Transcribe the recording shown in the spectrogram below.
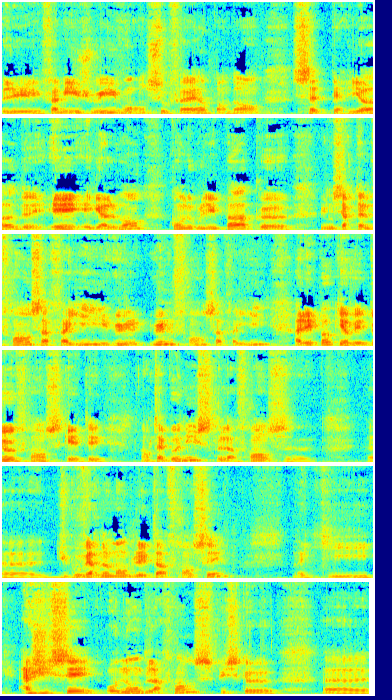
les familles juives ont souffert pendant cette période et également n'oublie pas que une certaine France a failli, une, une France a failli. À l'époque, il y avait deux France qui étaient antagonistes, la France euh, euh, du gouvernement de l'État français, qui agissait au nom de la France, puisque euh,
